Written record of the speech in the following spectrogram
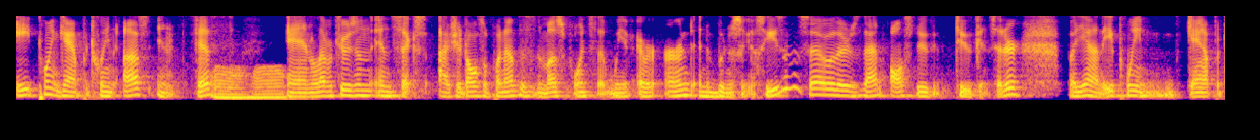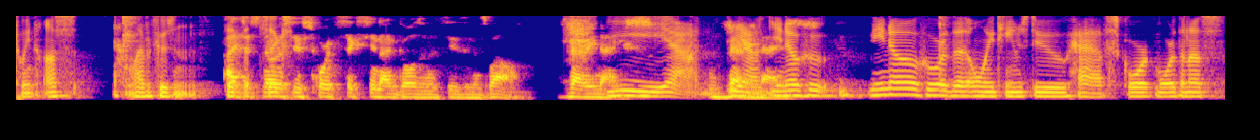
eight point gap between us in 5th Mhm. and Leverkusen in sixth. I should also point out this is the most points that we have ever earned in a Bundesliga season, so there's that also to, to consider. But yeah, an eight point gap between us Leverkusen. I just noticed you scored 69 goals in the season as well. Very nice. Yeah, Very yeah. You know who? You know who are the only teams to have scored more than us?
